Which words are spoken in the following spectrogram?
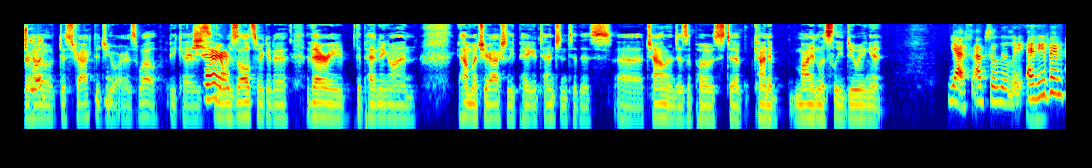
for how distracted you mm-hmm. are as well, because sure. your results are going to vary depending on how much you're actually paying attention to this uh, challenge as opposed to kind of mindlessly doing it Yes, absolutely. And mm-hmm. even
